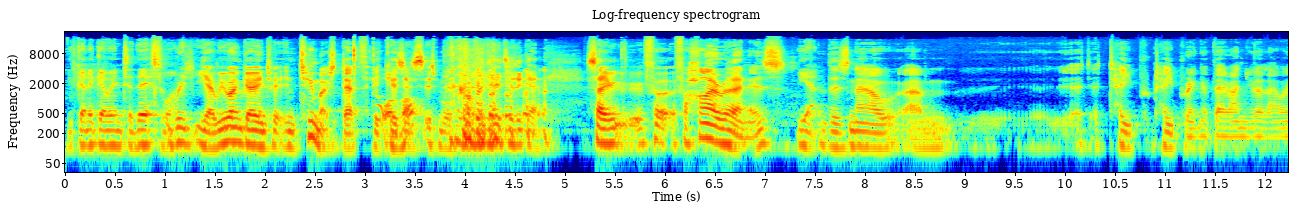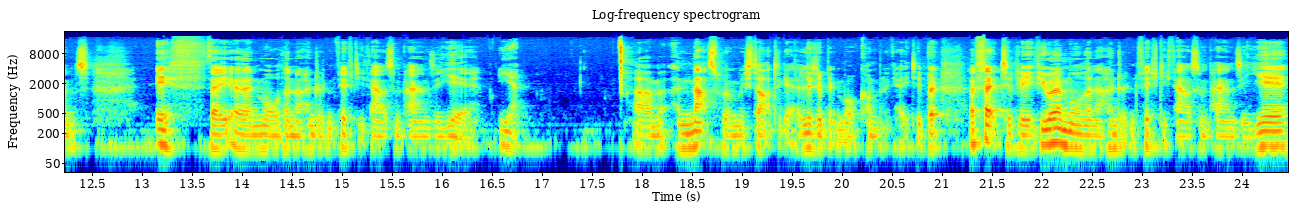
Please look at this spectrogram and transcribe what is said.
you're going to go into this one. We, yeah, we won't go into it in too much depth Go on, because it's, it's more complicated again. So for, for higher earners, Yeah. there's now um, a, a tape, tapering of their annual allowance if they earn more than £150,000 a year. yeah, Um, and that's when we start to get a little bit more complicated. But effectively, if you earn more than £150,000 a year,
